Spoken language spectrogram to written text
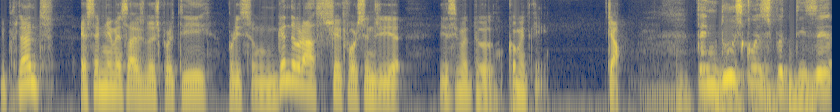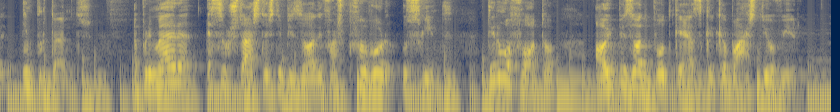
E portanto, esta é a minha mensagem de hoje para ti. Por isso, um grande abraço, cheio de força e energia e acima de tudo, comente aqui. Tchau! Tenho duas coisas para te dizer importantes. A primeira é se gostaste deste episódio, faz por favor o seguinte: tira uma foto ao episódio podcast que acabaste de ouvir,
